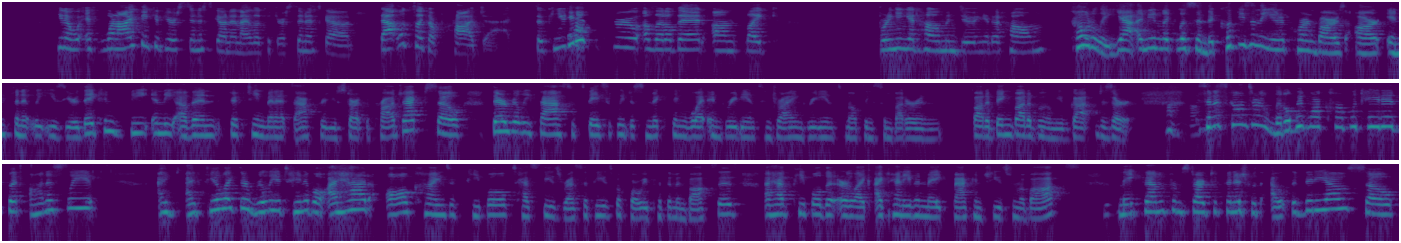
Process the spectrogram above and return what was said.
you know, if when I think of your Cinnascone and I look at your Cinnascone, that looks like a project. So can you talk through a little bit on like bringing it home and doing it at home? Totally. Yeah. I mean, like, listen, the cookies and the unicorn bars are infinitely easier. They can be in the oven 15 minutes after you start the project. So they're really fast. It's basically just mixing wet ingredients and dry ingredients, melting some butter, and bada bing, bada boom, you've got dessert. Uh-huh. Cinnascones are a little bit more complicated, but honestly, I, I feel like they're really attainable. I had all kinds of people test these recipes before we put them in boxes. I have people that are like, I can't even make mac and cheese from a box, make them from start to finish without the videos. So,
